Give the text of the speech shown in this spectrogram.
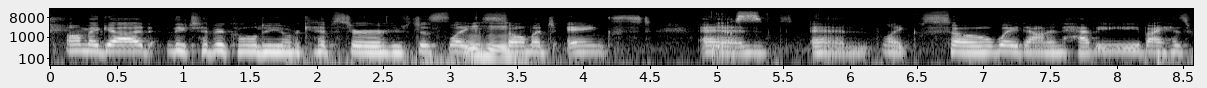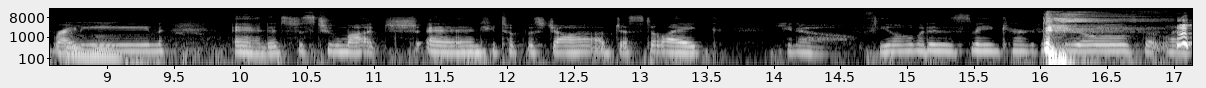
Oh my god, the typical New York hipster who's just like so much angst and Mm-hmm. Yes. and like so way down and heavy by his Mm-hmm. writing and it's just too much and he took this job just to like, you know, feel what his main character feels, but like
